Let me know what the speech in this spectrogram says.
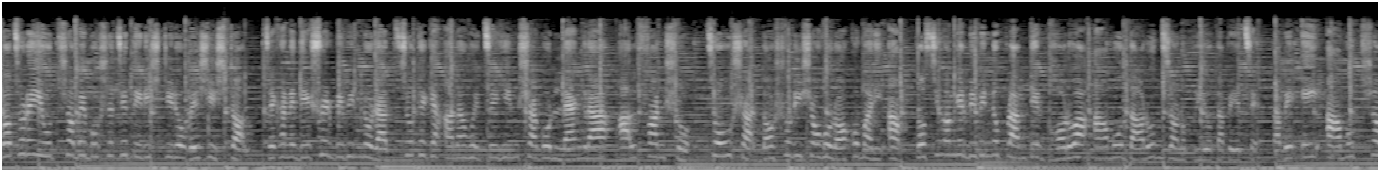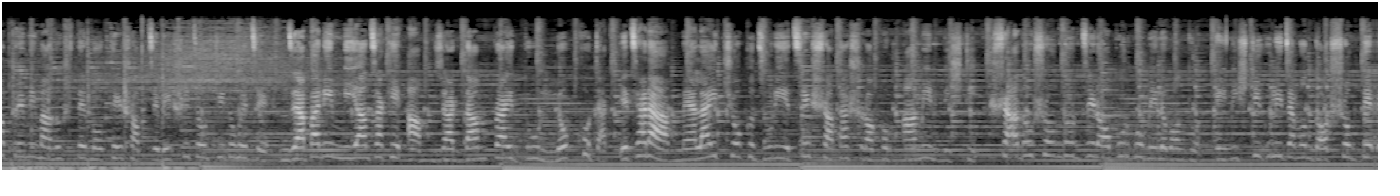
এবছর এই উৎসবে বসেছে তিরিশটিরও বেশি স্টল, যেখানে দেশের বিভিন্ন রাজ্য থেকে আনা হয়েছে হিমসাগর ল্যাংড়া, আলফানসো চৌসা দশরী সহ রকমারি আম। পশ্চিমবঙ্গের বিভিন্ন প্রান্তের ঘরোয়া আমও দারুণ জনপ্রিয়তা পেয়েছে। তবে এই আম উৎসব প্রেমী মানুষদের মধ্যে সবচেয়ে বেশি চর্চিত হয়েছে জাপানি মিয়াজাকে আম, যার দাম প্রায় দু লক্ষ টাকা। এছাড়া মেলায় চোখ জুড়িয়েছে সাতাশ রকম আমের মিষ্টি। স্বাদ সৌন্দর্যের অপূর্ব মেলবন্ধন। এই মিষ্টিগুলি যেমন দর্শকদের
